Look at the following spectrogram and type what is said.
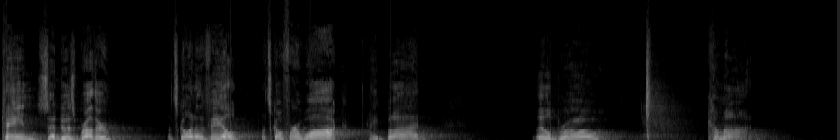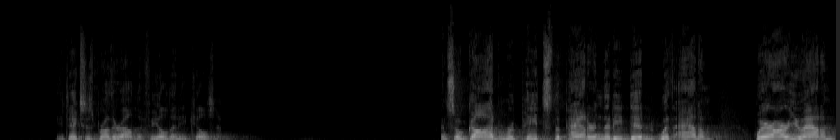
Cain said to his brother, Let's go into the field. Let's go for a walk. Hey, bud, little bro, come on. He takes his brother out in the field and he kills him. And so God repeats the pattern that he did with Adam. Where are you, Adam?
